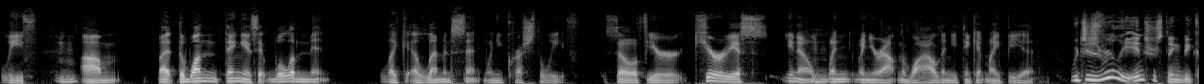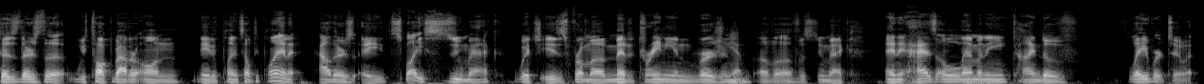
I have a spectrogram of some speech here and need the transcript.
leaf. Um, but the one thing is, it will emit like a lemon scent when you crush the leaf. So if you're curious, you know, when when you're out in the wild and you think it might be it, which is really interesting because there's the we've talked about it on Native Plants Healthy Planet how there's a spice sumac which is from a Mediterranean version Yeah. of, a, of a sumac and it has a lemony kind of flavor to it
